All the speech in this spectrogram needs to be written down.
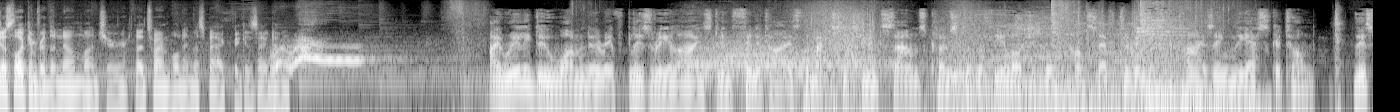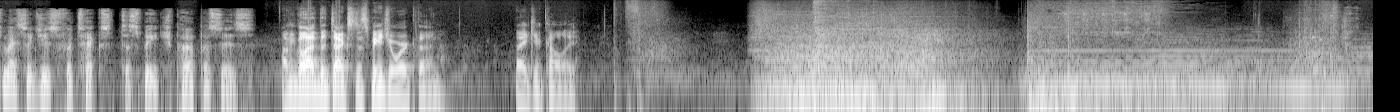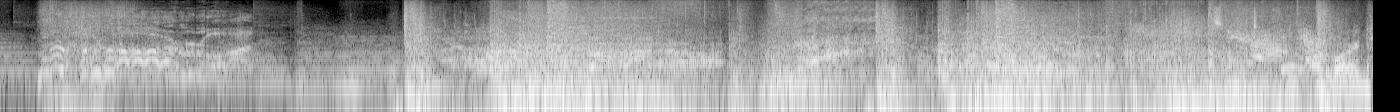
Just looking for the gnome muncher. That's why I'm holding this back because I don't. I really do wonder if Blizz realized infinitize the maxitude sounds close to the theological concept of immanentizing the eschaton. This message is for text-to-speech purposes. I'm glad the text to speech worked then. Thank you, Cully. Fill our board.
